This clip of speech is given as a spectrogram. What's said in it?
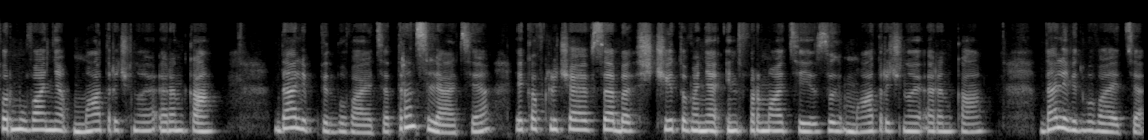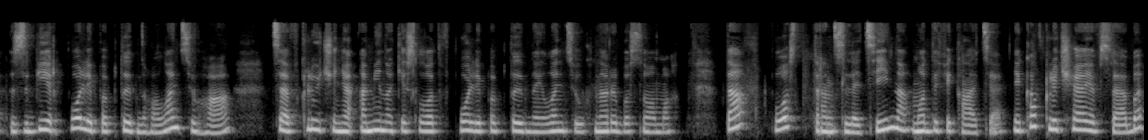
формування матричної РНК. Далі відбувається трансляція, яка включає в себе щитування інформації з матричної РНК. Далі відбувається збір поліпептидного ланцюга, це включення амінокислот в поліпептидний ланцюг на рибосомах, та посттрансляційна модифікація, яка включає в себе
